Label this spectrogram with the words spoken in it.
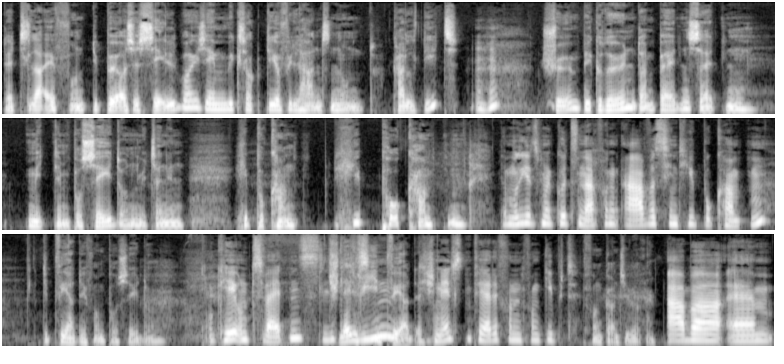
That's live. Und die Börse selber ist eben, wie gesagt, Theophil Hansen und Karl Dietz. Schön begrönt an beiden Seiten mit dem Poseidon, mit seinen Hippokamp Hippokampen, Da muss ich jetzt mal kurz nachfragen. A, was sind Hippokampen? die Pferde von Poseidon, Okay, und zweitens liegt Schnellsten Wien, Pferde. die schnellsten Pferde von, von gibt. von ganz überall. Aber ähm,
